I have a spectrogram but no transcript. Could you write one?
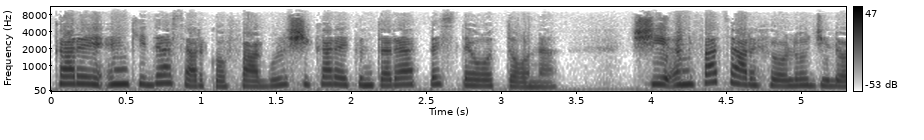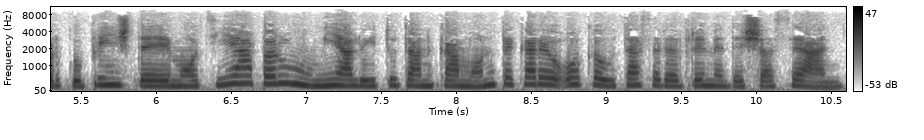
care închidea sarcofagul și care cântărea peste o tonă și în fața arheologilor cuprinși de emoție apăru mumia lui Tutankamon pe care o căutaseră vreme de șase ani.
